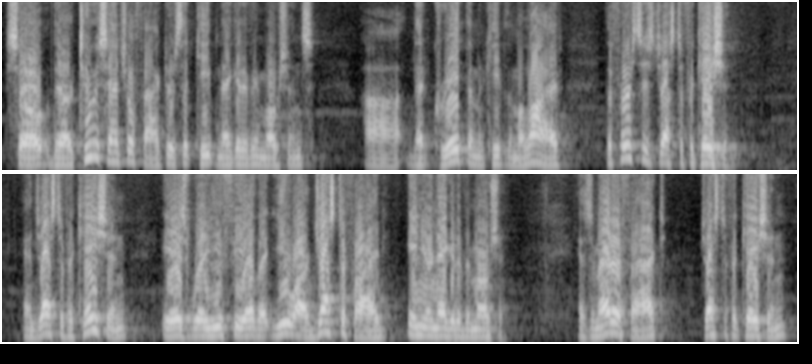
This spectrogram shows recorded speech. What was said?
So there are two essential factors that keep negative emotions, uh, that create them and keep them alive. The first is justification. And justification is where you feel that you are justified in your negative emotion. As a matter of fact, justification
